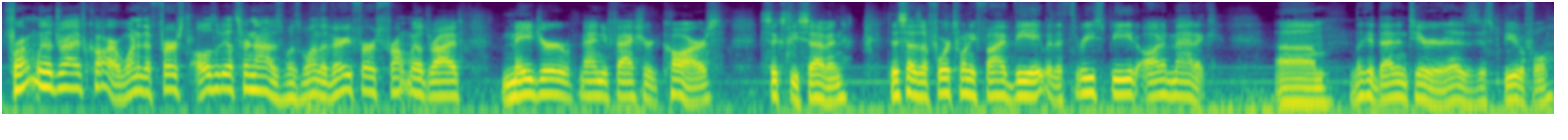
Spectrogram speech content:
Front wheel drive car. One of the first Oldsmobile Tornados was one of the very first front wheel drive major manufactured cars 67 this has a 425 v8 with a three-speed automatic. Um, look at that interior. That is just beautiful.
